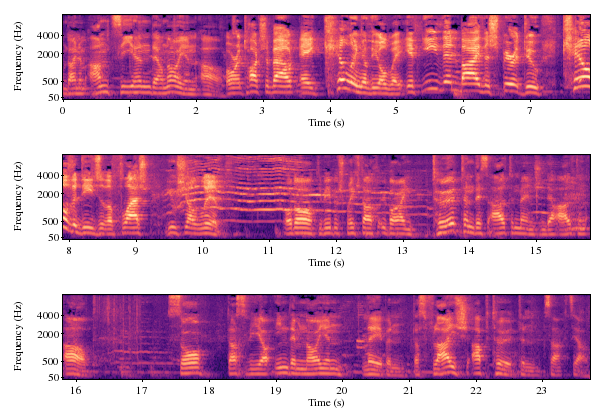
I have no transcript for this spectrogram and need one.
und einem Anziehen der neuen Art. Or it talks about a killing of the old way. If ye then by the Spirit do kill the deeds of the flesh, you shall live. Oder die Bibel spricht auch über ein Töten des alten Menschen, der alten Art, so dass wir in dem neuen leben, das Fleisch abtöten, sagt sie auch.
